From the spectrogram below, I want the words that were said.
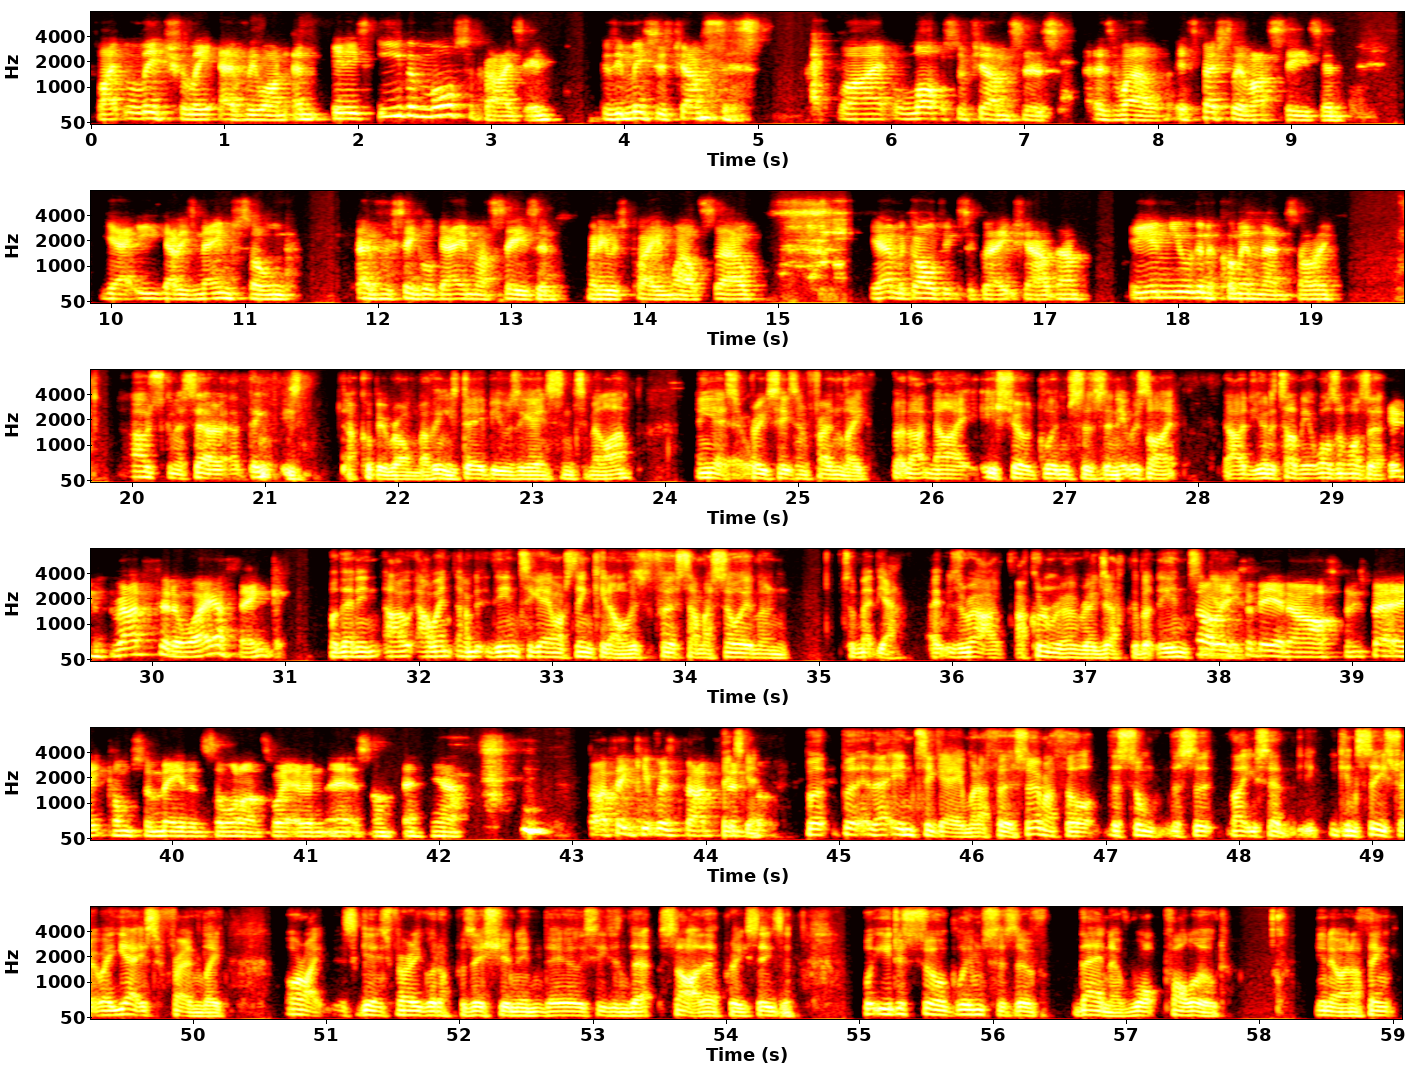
Like literally everyone, and it is even more surprising because he misses chances, like lots of chances as well, especially last season. Yeah, he got his name sung every single game last season when he was playing well. So, yeah, McGoldrick's a great shout, Dan. Ian, you were going to come in then, sorry. I was just going to say, I think he's, I could be wrong, but I think his debut was against Inter Milan. And yeah, it's yeah, pre-season friendly, but that night he showed glimpses, and it was like, you're going to tell me it wasn't, was it? It was Bradford away, I think. But then in, I, I went um, the Inter game I was thinking of was the first time I saw him, and to yeah, it was right. I couldn't remember exactly, but the Inter. Sorry game, to be an arse, but it's better it comes from me than someone on Twitter, isn't it, or something? Yeah. but I think it was Bradford. But but that Inter game when I first saw him, I thought there's some there's a, like you said you, you can see straight away. Yeah, it's friendly. All right, it's against very good opposition in the early season that started their pre-season, but you just saw glimpses of then of what followed. You know, and I think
